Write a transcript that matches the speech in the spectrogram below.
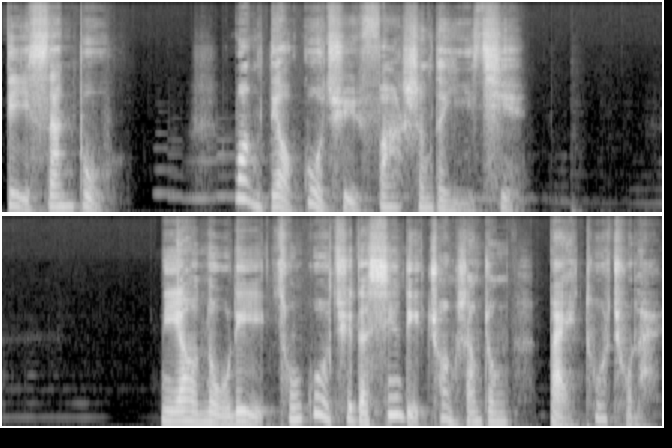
第三步，忘掉过去发生的一切。你要努力从过去的心理创伤中摆脱出来，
